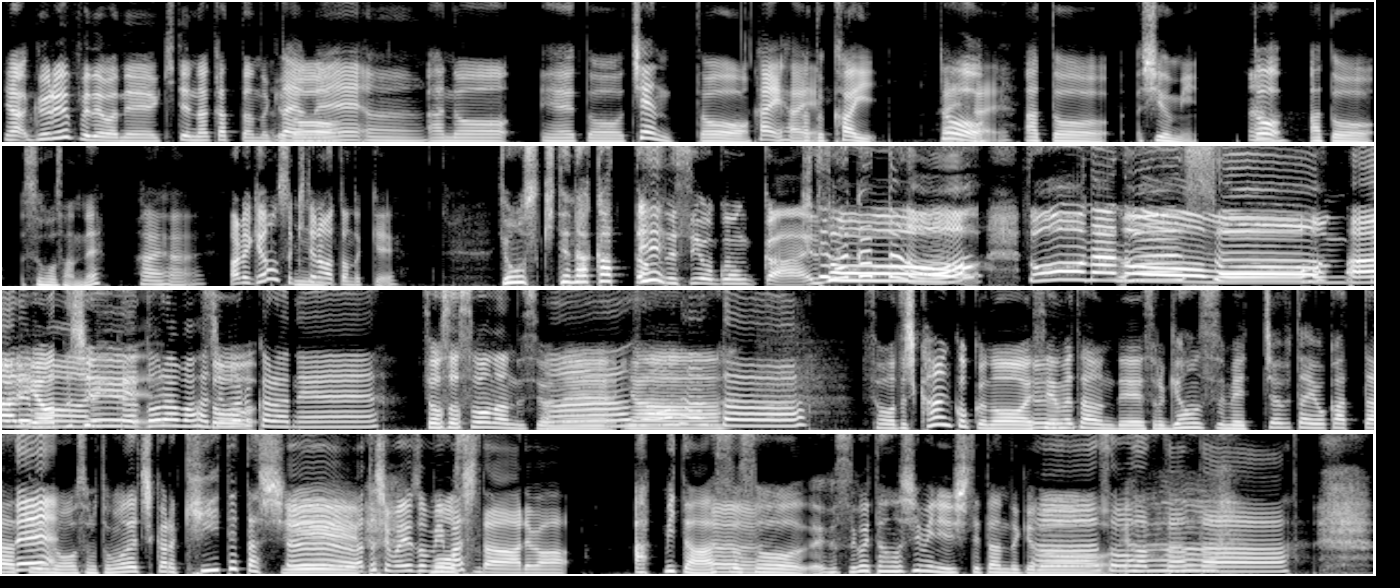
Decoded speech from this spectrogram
いやグループではね来てなかったんだけどだよねうん。あのえっ、とチェンと、はいはい。あとカイと、はいはい。あとシウミンと、うん。あとスホさんね。はいはい。あれギョンス来てなかったんだっけ、ヨンス来てなかったんですよ今回。来てなかったの？そう。なの。そうあーでも私ドラマ始まるからね。そう。そうそうなんですよね。あーそういやー。なんだそう私韓国の SM タウンで、そのギョンスめっちゃ歌良かったっていうのを、その友達から聞いてたし、うん。私も映像見ましたあれは。あ見た、うん。そうそう。すごい楽しみにしてたんだけど。あーそうだったんだ。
